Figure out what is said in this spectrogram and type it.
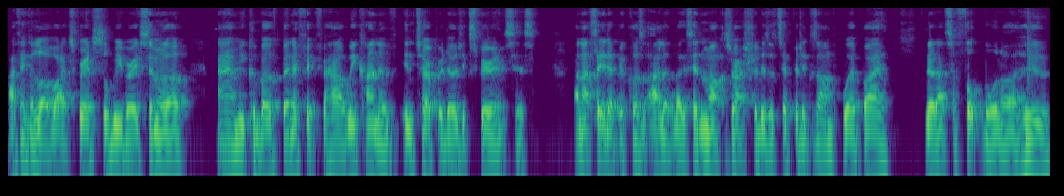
I think a lot of our experiences will be very similar, and we could both benefit for how we kind of interpret those experiences. And I say that because I look, like I said, Marcus Rashford is a typical example whereby you know that's a footballer who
